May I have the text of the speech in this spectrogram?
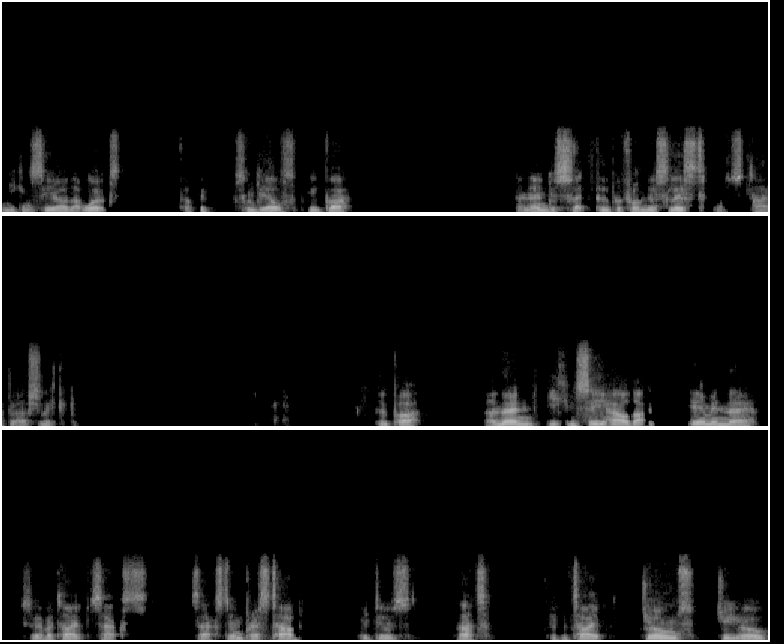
And you can see how that works. I'll pick somebody else, Cooper, and then just select Cooper from this list. I'll just type it actually. Cooper, and then you can see how that came in there. So if I type Sax, Saxton, press tab, it does that. If I type Jones, G-O,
